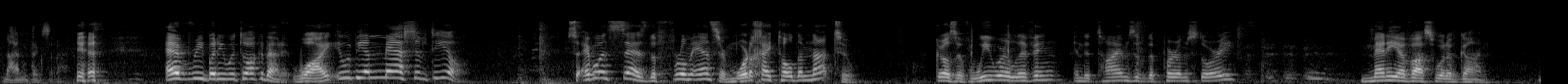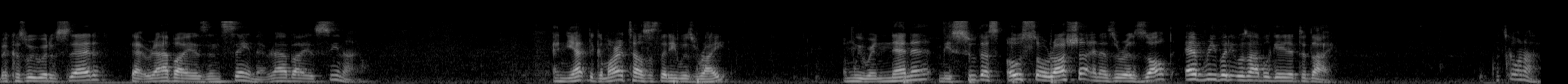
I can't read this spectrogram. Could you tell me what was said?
No, I don't think so. Everybody would talk about it. Why? It would be a massive deal. So everyone says the frum answer. Mordechai told them not to. Girls, if we were living in the times of the Purim story, many of us would have gone. Because we would have said, that rabbi is insane, that rabbi is senile. And yet the Gemara tells us that he was right. And we were nene, misudas oso rasha, and as a result, everybody was obligated to die. What's going on?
